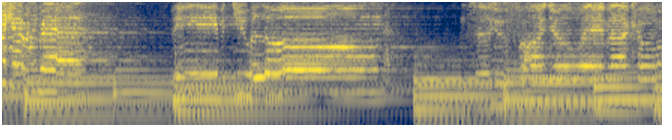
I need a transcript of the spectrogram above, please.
I can't regret leaving you alone until you find your way back home.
